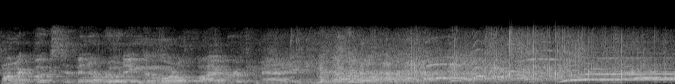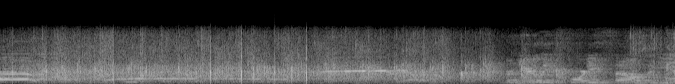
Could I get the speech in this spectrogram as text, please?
books have been eroding the moral fiber of humanity. For nearly 40,000 years.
